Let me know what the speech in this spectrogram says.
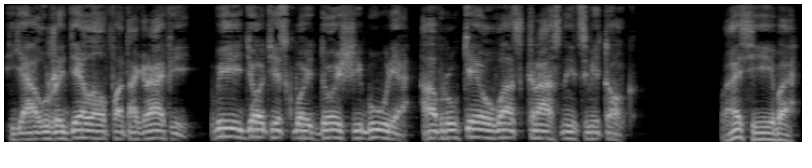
Я уже делал фотографии. Вы идете сквозь дождь и буря, а в руке у вас красный цветок. Спасибо.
